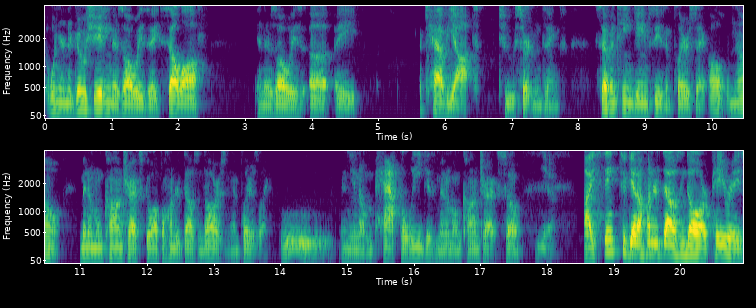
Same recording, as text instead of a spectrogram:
when you're negotiating, there's always a sell off, and there's always uh, a a caveat to certain things. 17 game season, players say, "Oh no, minimum contracts go up hundred thousand dollars," and then players like, "Ooh," and you know half the league is minimum contracts. So Yeah. I think to get a hundred thousand dollar pay raise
